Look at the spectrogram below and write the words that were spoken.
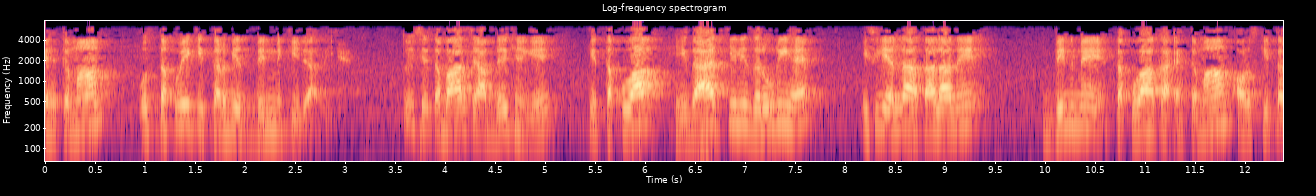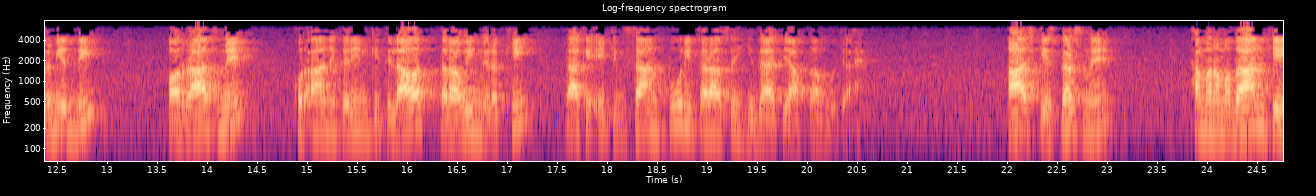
एहतमाम, उस तकवे की तरबियत दिन में की जा रही है। तो इस एतबार से आप देखेंगे कि तकवा हिदायत के लिए ज़रूरी है। इसलिए अल्लाह ताला ने दिन में तकवा का अहतमाम और उसकी तरबियत दी और रात में कुरान करीम की तिलावत तरावीह में रखी ताकि एक इंसान पूरी तरह से हिदायत याफ्ता हो जाए। आज के इस दर्स में हम रमदान के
